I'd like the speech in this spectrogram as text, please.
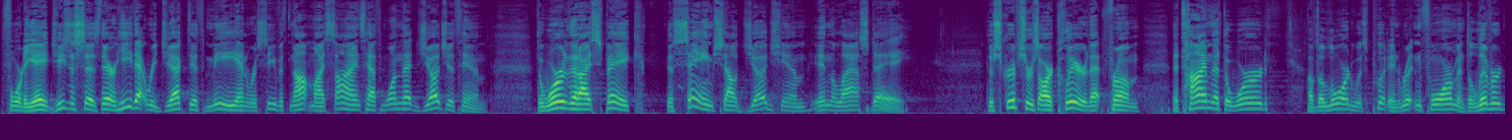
48. Jesus says there, He that rejecteth me and receiveth not my signs hath one that judgeth him. The word that I spake, the same shall judge him in the last day. The scriptures are clear that from the time that the word of the Lord was put in written form and delivered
